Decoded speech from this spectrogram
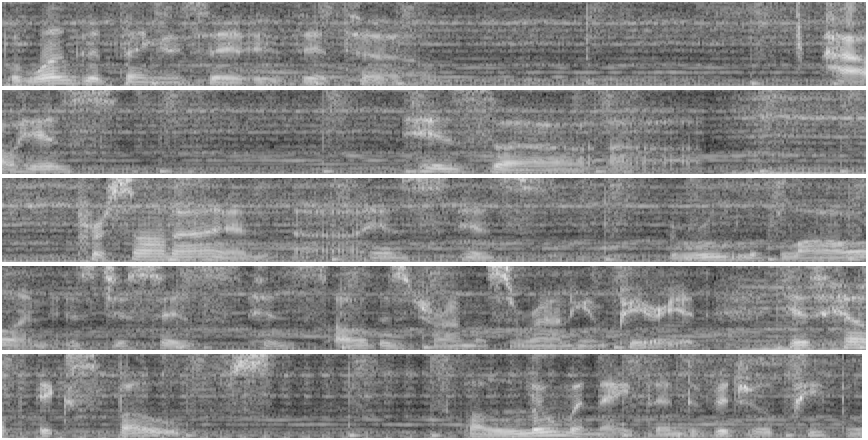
But one good thing they said is that uh, how his his uh, uh persona and uh, his his rule of law and it's just his his all this drama surrounding him period has helped expose illuminate the individual people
